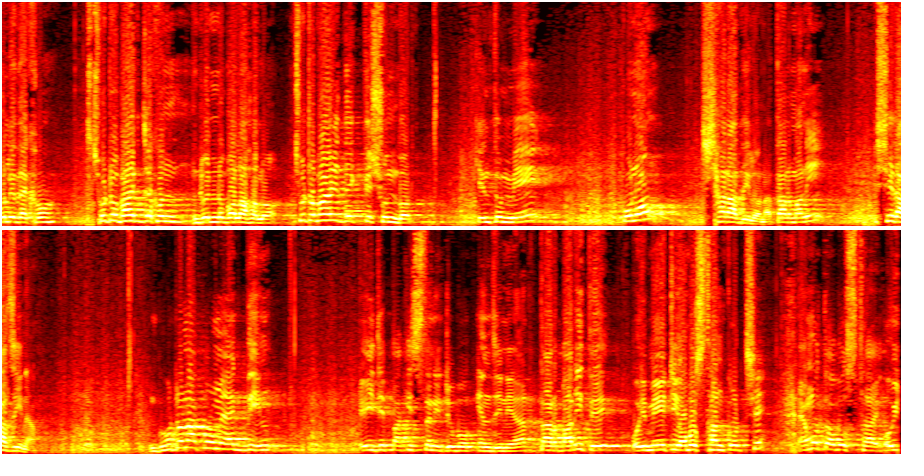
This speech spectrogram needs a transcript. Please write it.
বলে দেখো ছোট ভাইয়ের যখন জন্য বলা হলো, ছোট ভাই দেখতে সুন্দর, কিন্তু মেয়ে কোনো সাড়া দিল না, তার মানে সে রাজি না। ঘটনাক্রমে একদিন এই যে পাকিস্তানি যুবক ইঞ্জিনিয়ার, তার বাড়িতে ওই মেয়েটি অবস্থান করছে। এমত অবস্থায় ওই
